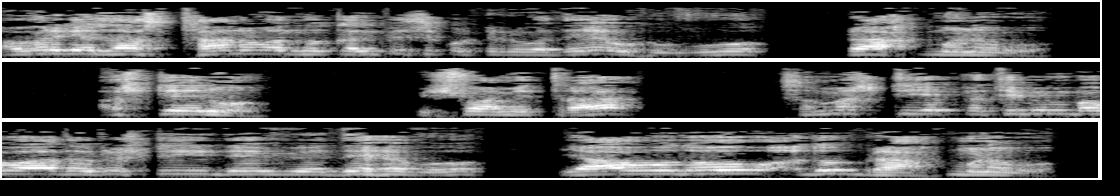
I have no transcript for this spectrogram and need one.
ಅವರಿಗೆಲ್ಲ ಸ್ಥಾನವನ್ನು ಕಲ್ಪಿಸಿಕೊಟ್ಟಿರುವ ದೇಹವು ಬ್ರಾಹ್ಮಣವು. ಅಷ್ಟೇನು, ವಿಶ್ವಾಮಿತ್ರ, ಸಮಷ್ಟಿಯ ಪ್ರತಿಬಿಂಬವಾದ ವೃಷ್ಟಿ ದೇವಿಯ ದೇಹವು ಯಾವುದೋ ಅದು ಬ್ರಾಹ್ಮಣವು.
